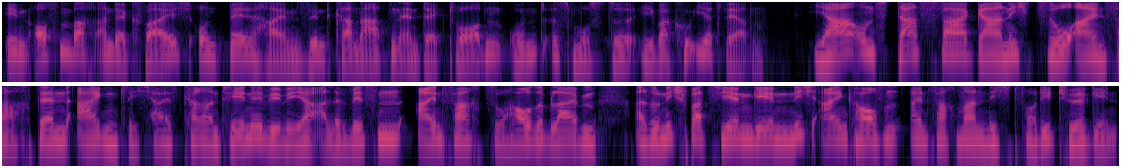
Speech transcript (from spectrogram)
In Offenbach an der Queich und Bellheim sind Granaten entdeckt worden und es musste evakuiert werden. Ja, und das war gar nicht so einfach, denn eigentlich heißt Quarantäne, wie wir ja alle wissen, einfach zu Hause bleiben, also nicht spazieren gehen, nicht einkaufen, einfach mal nicht vor die Tür gehen.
